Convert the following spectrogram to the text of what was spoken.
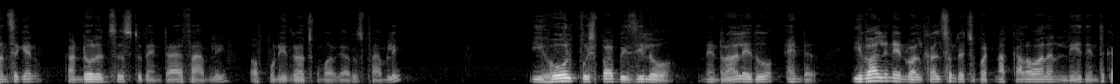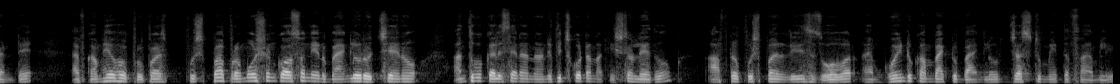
once again, condolences to the entire family of Puneet Rajkumar Garu's family. ఈ హోల్ పుష్ప బిజీలో నేను రాలేదు. అండ్ ఇవాళ నేను వాళ్ళు కలిసి ఉండొచ్చు బట్ నాకు కలవాలని లేదు. ఎందుకంటే I come here for Pushpa promotion కోసం నేను బెంగళూరు వచ్చాను. అంతకు కలిసే నన్ను అనిపించుకోవటం నాకు ఇష్టం లేదు. After Pushpa release is over I'm going to come back to Bengaluru just to meet the family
